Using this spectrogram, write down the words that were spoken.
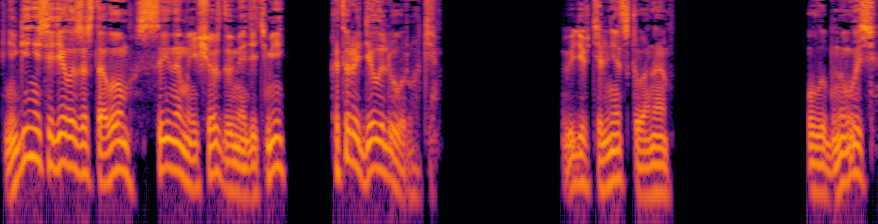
Княгиня сидела за столом с сыном и еще с двумя детьми, которые делали уроки. Увидев Тельнецкого, она улыбнулась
